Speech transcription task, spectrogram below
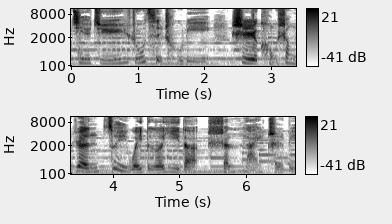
结局如此处理，是孔圣任最为得意的神来之笔。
